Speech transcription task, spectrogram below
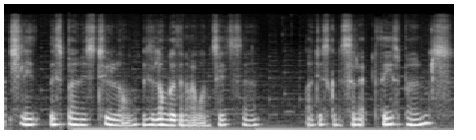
Actually this bone is too long, it's longer than I wanted so I'm just going to select these bones.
